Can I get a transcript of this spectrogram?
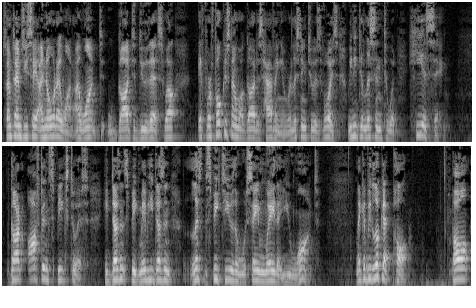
Sometimes you say, I know what I want. I want God to do this. Well, if we're focused on what God is having and we're listening to his voice, we need to listen to what he is saying. God often speaks to us. He doesn't speak. Maybe he doesn't speak to you the same way that you want. Like if we look at Paul, Paul,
